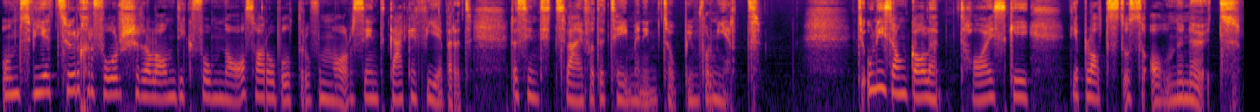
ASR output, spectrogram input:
und wie Zürcher Forscher eine Landung vom NASA-Roboter auf dem Mars entgegenfiebern, das sind zwei von den Themen im Top informiert. Die Uni St. Gallen, die HSG, die platzt aus allen nicht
